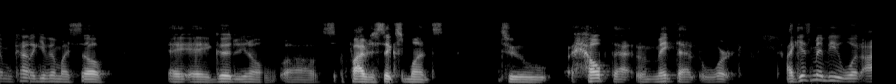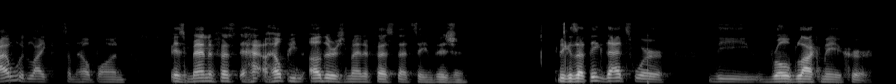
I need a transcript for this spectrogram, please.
I'm kind of giving myself a, a good, you know, uh, five to six months to help that, uh, make that work. I guess maybe what I would like some help on is manifest, helping others manifest that same vision because I think that's where the roadblock may occur.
